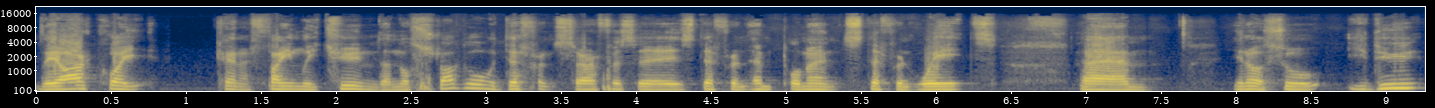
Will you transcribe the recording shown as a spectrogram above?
they are quite kind of finely tuned and they'll struggle with different surfaces, different implements, different weights. Um, you know, so you do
